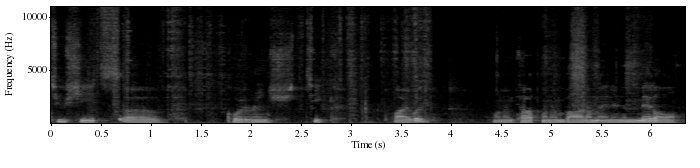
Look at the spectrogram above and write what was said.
two sheets of quarter inch teak plywood, one on top, one on bottom, and in the middle,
